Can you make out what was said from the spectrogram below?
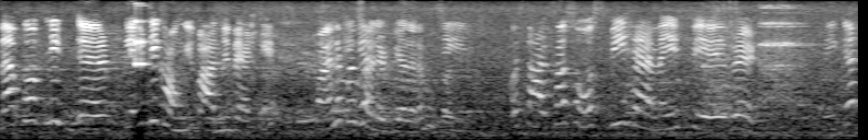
मैं आपको अपनी प्लेट दिखाऊँगी बाद में बैठ के। पाइनएप्पल सैलेड भी आ जरा जी। और सालसा सॉस भी है मेरी फेवरेट ठीक है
